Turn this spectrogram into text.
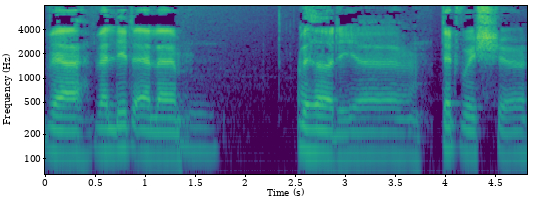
være, være lidt af, mm. hvad hedder det, uh, Dead Wish... Uh,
